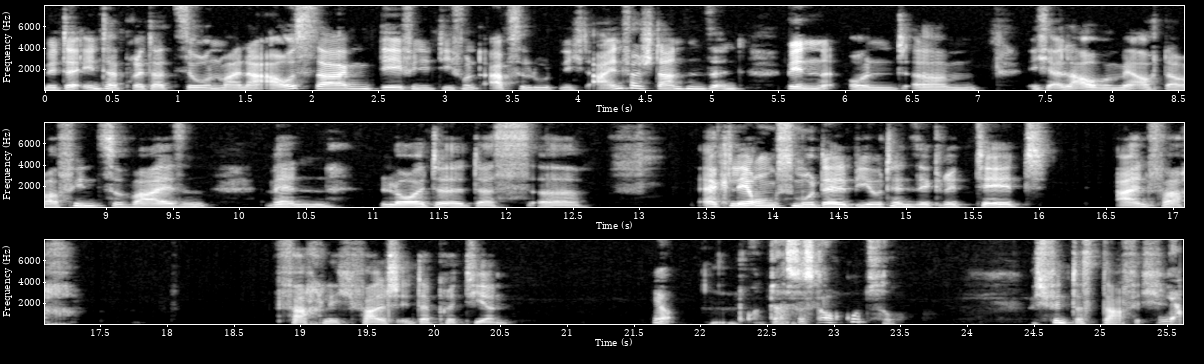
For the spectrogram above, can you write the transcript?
mit der Interpretation meiner Aussagen definitiv und absolut nicht einverstanden sind, bin. Und ähm, ich erlaube mir auch darauf hinzuweisen, wenn Leute das äh, Erklärungsmodell Biotensegrität einfach fachlich falsch interpretieren. Und das ist auch gut so. Ich finde, das darf ich. Ja.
